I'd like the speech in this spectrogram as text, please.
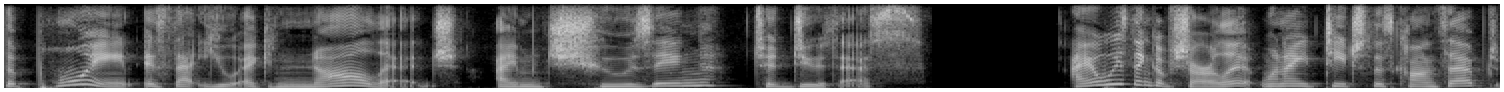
The point is that you acknowledge I'm choosing to do this. I always think of Charlotte when I teach this concept,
